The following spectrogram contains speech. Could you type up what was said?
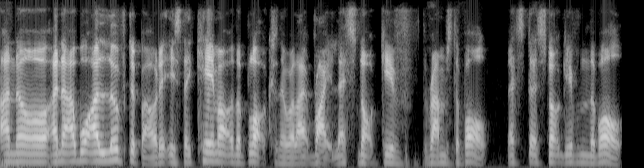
I know, and I, what I loved about it is they came out of the blocks and they were like, "Right, let's not give the Rams the ball. Let's let's not give them the ball.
